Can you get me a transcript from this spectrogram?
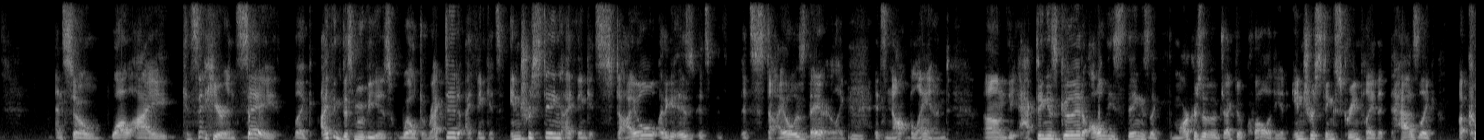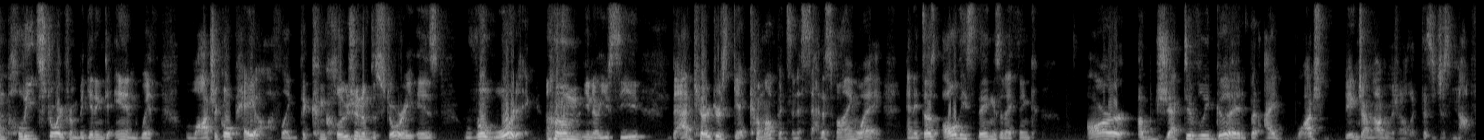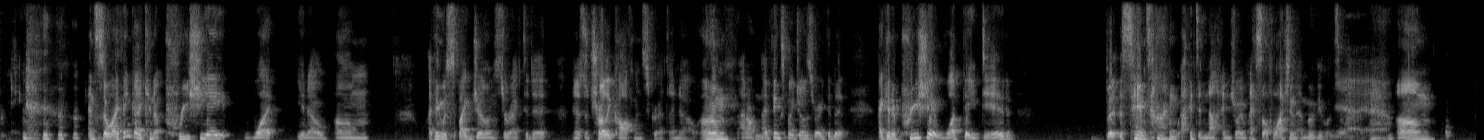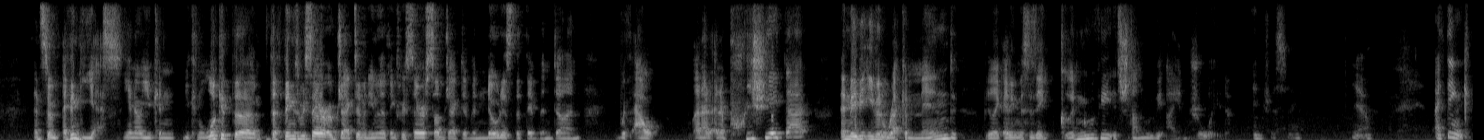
And so while I can sit here and say, like, I think this movie is well directed, I think it's interesting, I think its style, I think it is its its style is there. Like Mm. it's not bland. Um, the acting is good. All these things, like the markers of objective quality, an interesting screenplay that has like a complete story from beginning to end with logical payoff. Like the conclusion of the story is rewarding. Um, you know, you see bad characters get comeuppance in a satisfying way, and it does all these things that I think are objectively good. But I watched Being John Malkovich, and I was like, this is just not for me. and so I think I can appreciate what you know. Um, I think it was Spike Jonze directed it. And it's a Charlie Kaufman script. I know. Um, I don't. I think Spike Jonze directed it. I can appreciate what they did, but at the same time, I did not enjoy myself watching that movie whatsoever. yeah. Um, and so I think yes, you know, you can you can look at the the things we say are objective and even the things we say are subjective and notice that they've been done without and, and appreciate that and maybe even recommend be like I think this is a good movie. It's just not a movie I enjoyed. Interesting. Yeah. I think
